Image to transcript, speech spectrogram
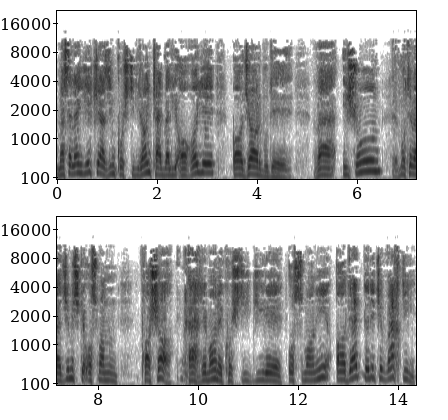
مثلا یکی از این کشتیگیران کلبلی آقای قاجار بوده و ایشون متوجه میشه که عثمان پاشا قهرمان کشتیگیر عثمانی عادت داره که وقتی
